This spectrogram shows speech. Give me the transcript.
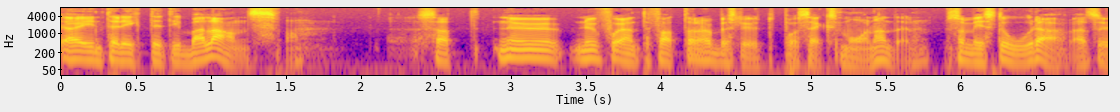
jag är inte riktigt i balans. Va? Så att nu, nu får jag inte fatta några beslut på sex månader som är stora. Alltså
